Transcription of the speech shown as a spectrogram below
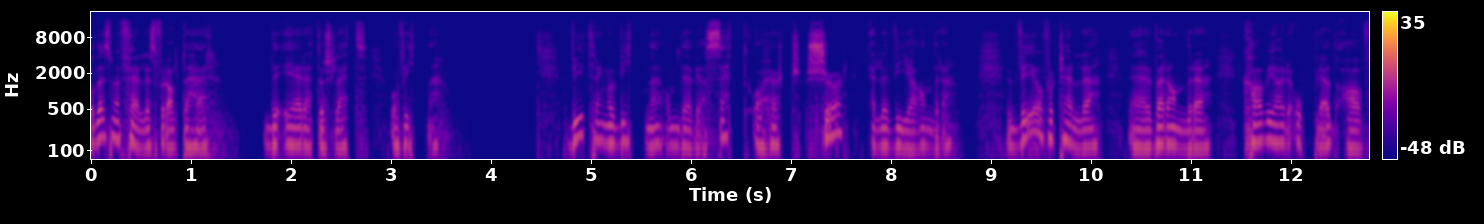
Og det som er felles for alt det her, det er rett og slett å vitne. Vi trenger å vitne om det vi har sett og hørt sjøl, eller via andre. Ved å fortelle eh, hverandre hva vi har opplevd av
